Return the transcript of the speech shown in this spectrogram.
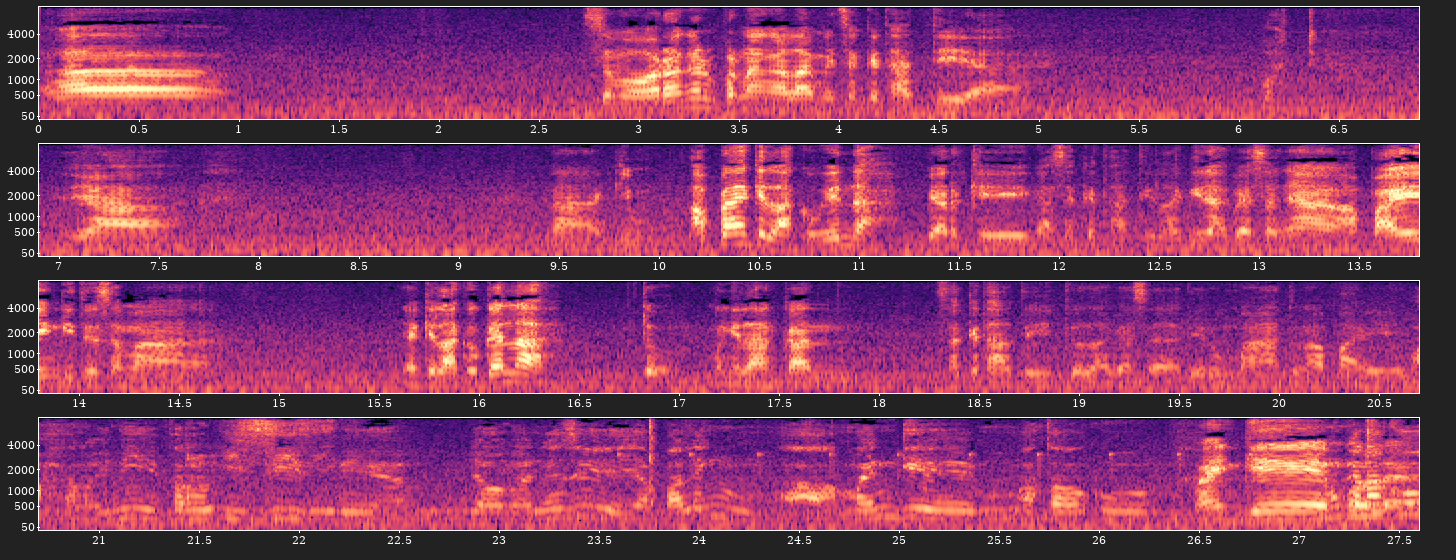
Eh, semua orang kan pernah ngalamin sakit hati ya Waduh. ya nah gim apa yang kita lakuin dah biar ki nggak sakit hati lagi dah biasanya ngapain gitu sama yang kita lakukan lah untuk menghilangkan sakit hati itu lah biasa di rumah tuh ngapain Wah kalau ini terlalu easy sih ini ya. Jawabannya sih ya paling ah, main game atau aku main game mungkin boleh. aku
